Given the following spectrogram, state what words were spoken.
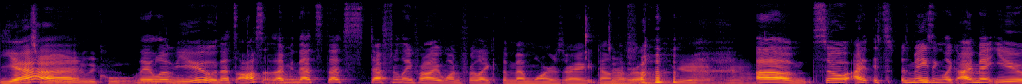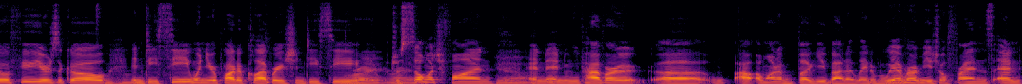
Yeah. that's really, really cool. they love cool. you. That's awesome. I mean, that's that's definitely probably one for like the memoirs, right down the road. Yeah, yeah. Um, so I, it's amazing. Like I met you a few years ago in DC when you were part of Kollaboration DC, Mm-hmm. Right, which was so much fun. Yeah. And and we have our. Uh, I, I want to bug you about it later, but we have our mutual friends, and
